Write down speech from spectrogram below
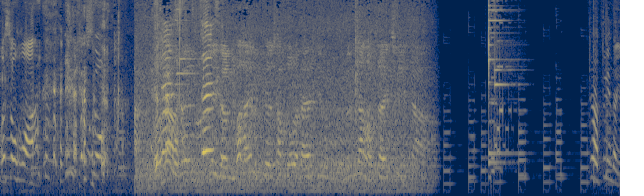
我手滑。手。那我们这个米花糖也准备的差不多了，大家就我们让老师来切这儿对应的有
